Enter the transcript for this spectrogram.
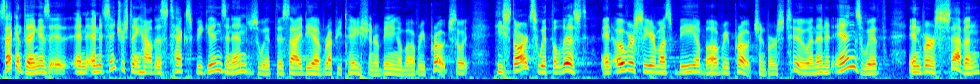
Second thing is, and, and it's interesting how this text begins and ends with this idea of reputation or being above reproach. So it, he starts with the list an overseer must be above reproach in verse 2, and then it ends with, in verse 7,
